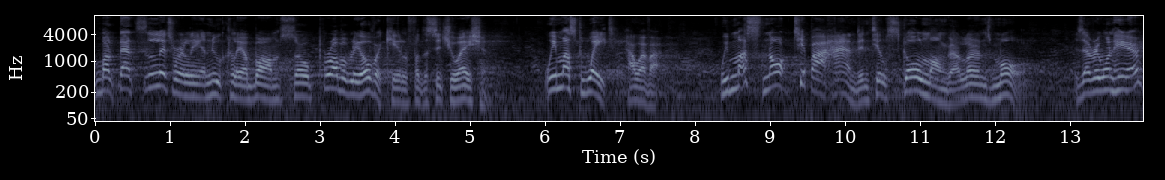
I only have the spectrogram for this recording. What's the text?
But that's literally a nuclear bomb, so probably overkill for the situation. We must wait, however. We must not tip our hand until Skullmonger learns more. Is everyone here?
